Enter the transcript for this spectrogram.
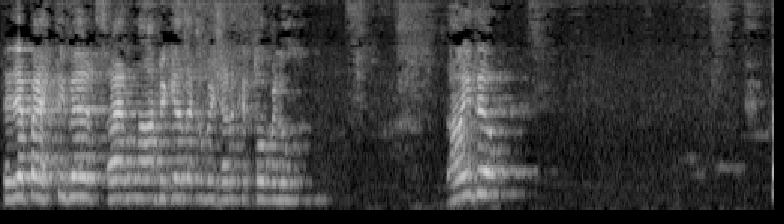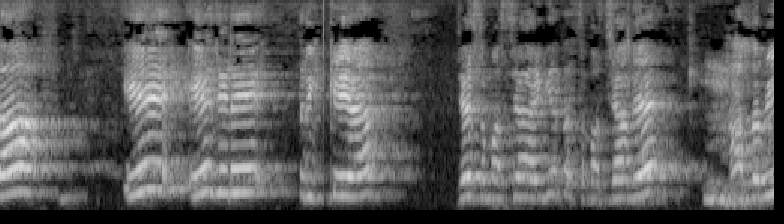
ਤੇ ਜੇ ਪੈਸਟੀਸਾਈਡ ਨਾ ਵਿਕਿਆ ਤਾਂ ਕਮਿਸ਼ਨ ਕਿੱਥੋਂ ਮਿਲੂ? ਸਮਝਦੇ ਹੋ ਤਾਂ ਇਹ ਇਹ ਜਿਹੜੇ ਤਰੀਕੇ ਆ ਜੇ ਸਮੱਸਿਆ ਹੈਗੀ ਆ ਤਾਂ ਸਮੱਸਿਆ ਦੇ ਹੱਲ ਵੀ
